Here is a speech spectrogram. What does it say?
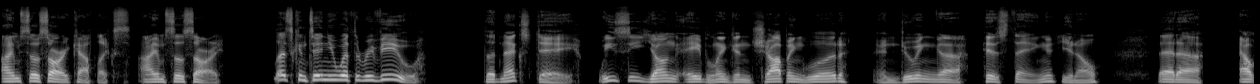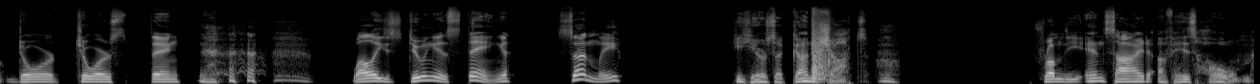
I'm so sorry, Catholics. I am so sorry. Let's continue with the review. The next day, we see young Abe Lincoln chopping wood and doing uh his thing, you know, that uh outdoor chores thing. While he's doing his thing, suddenly he hears a gunshot from the inside of his home.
